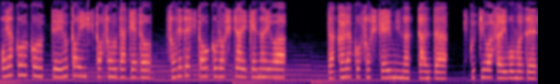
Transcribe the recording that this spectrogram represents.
親孝行って言うといい人そうだけど、それで人を殺しちゃいけないわ。だからこそ死刑になったんだ。菊池は最後まで、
